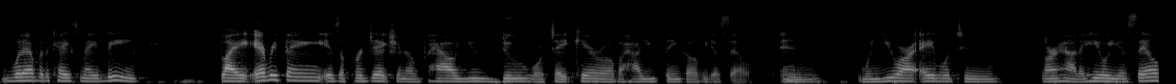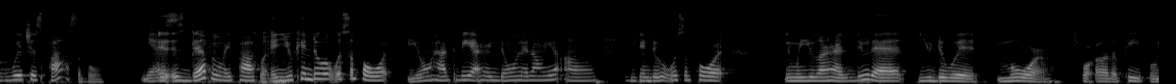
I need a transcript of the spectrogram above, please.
whatever the case may be like everything is a projection of how you do or take care of or how you think of yourself Mm. and when you are able to learn how to heal yourself which is possible yes. it is definitely possible and you can do it with support you don't have to be out here doing it on your own you can Mhm. do it with support and when you learn how to do that you do it more for other people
